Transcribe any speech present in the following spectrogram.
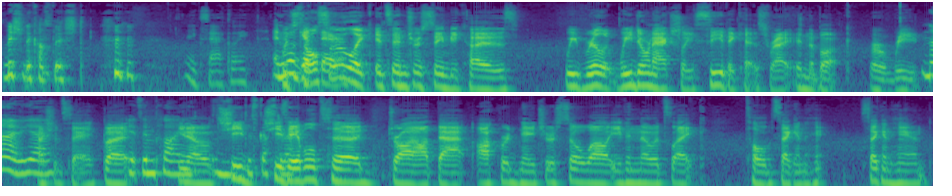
mission accomplished. Exactly. And Which we'll is get also there. like it's interesting because we really we don't actually see the kiss right in the book or read. No, yeah, I should say, but It's implied You know, she she's about. able to draw out that awkward nature so well, even though it's like told second ha- second hand.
